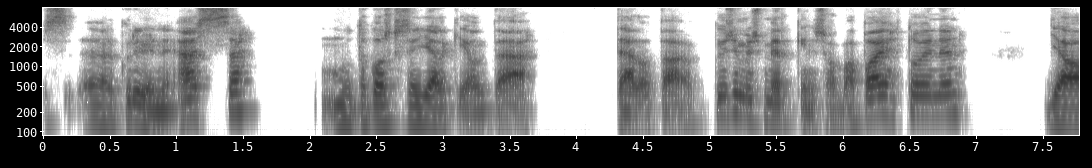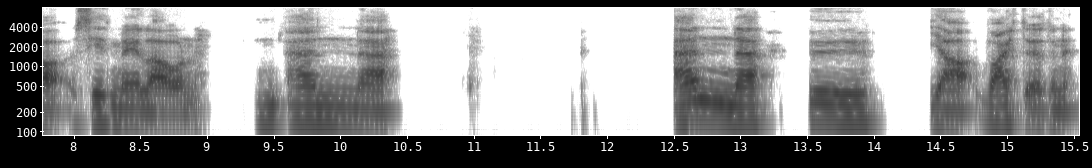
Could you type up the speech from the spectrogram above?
S, äh, kyrillinen S, mutta koska sen jälkeen on tämä tää, tota, kysymysmerkki, niin se on vapaaehtoinen. Ja sitten meillä on N, N, Y ja vaihtoehtoinen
